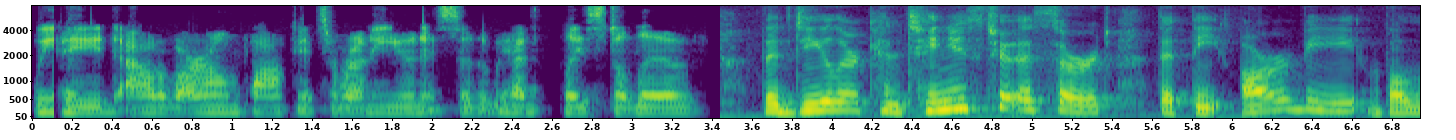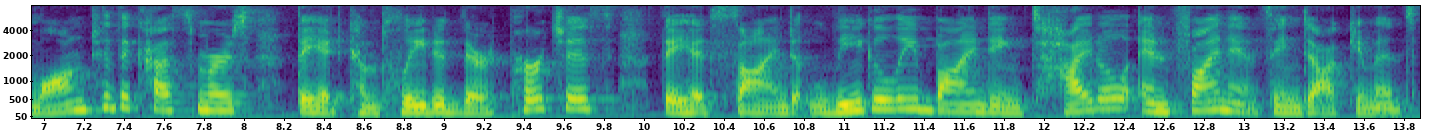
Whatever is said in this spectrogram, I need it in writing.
We paid out of our own pockets to rent a unit so that we had a place to live. The dealer continues to assert that the RV belonged to the customers. They had completed their purchase. They had signed legally binding title and financing documents.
